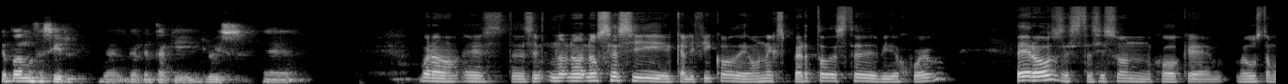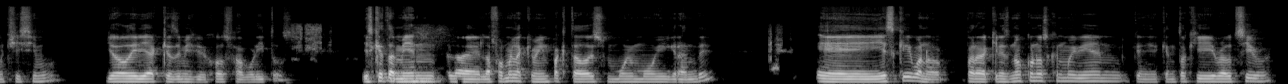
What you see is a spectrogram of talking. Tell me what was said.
¿Qué podemos decir del, Kentucky, Luis? Eh, bueno, este, no, no, no, sé si califico de un experto de este videojuego, pero este sí es un juego que me gusta muchísimo. Yo diría que es de mis videojuegos favoritos. Y es que también la, forma en la que me ha impactado es muy, muy grande. Eh, y es que, bueno, para quienes no conozcan muy bien Kentucky Road Zero,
